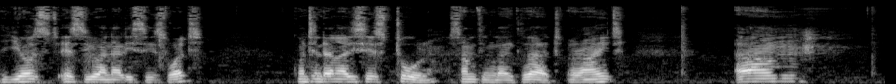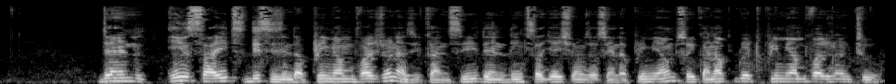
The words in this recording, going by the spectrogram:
Yoast SEO analysis, what? Content analysis tool, something like that, right? Um, then insights, this is in the premium version, as you can see. Then link suggestions also in the premium, so you can upgrade to premium version to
